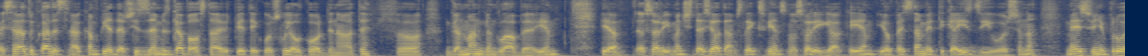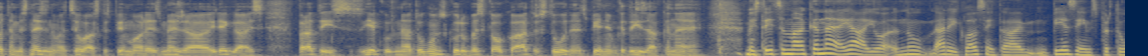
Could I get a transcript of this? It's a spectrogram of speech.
Es redzu, kadastrā, kam pieder šis zemes gabals, tā ir pietiekoši liela koordināte gan man, gan glābējiem. Jā, arī man šis jautājums liekas viens no svarīgākajiem, jo pēc tam ir tikai izdzīvošana. Mēs viņu, protams, es nezinu, vai cilvēks, kas pirmo reizi mežā ir iegājis, pratīs iekurināt ugunskura bez kaut kā atrast ūdeni, pieņem, ka drīzāk ka nē. Visticamāk, ka nē, jā, jo nu, arī klausītāji piezīmes par to,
